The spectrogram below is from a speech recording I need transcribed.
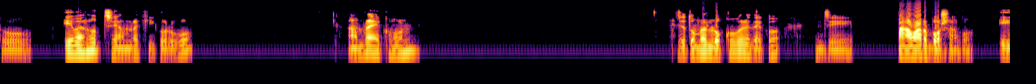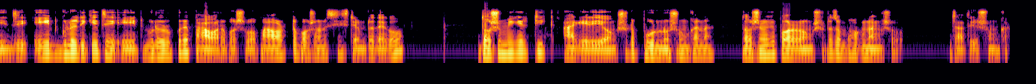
তো এবার হচ্ছে আমরা কি করব? আমরা এখন যে তোমরা লক্ষ্য করে দেখো যে পাওয়ার বসাবো। এই যে এইটগুলো লিখেছে এইটগুলোর উপরে পাওয়ার বসাবো। পাওয়ারটা বসানোর সিস্টেমটা দেখো। দশমিকের ঠিক আগের এই অংশটা পূর্ণ সংখ্যা না। দশমিকের পরের অংশটা হচ্ছে ভগ্নাংশ জাতীয় সংখ্যা।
